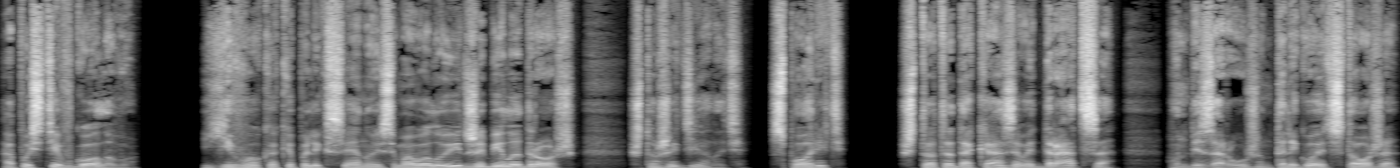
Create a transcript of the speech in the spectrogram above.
опустив голову. Его, как и Поликсену, и самого Луиджи била дрожь. Что же делать? Спорить? Что-то доказывать? Драться? Он безоружен, талигоец тоже.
